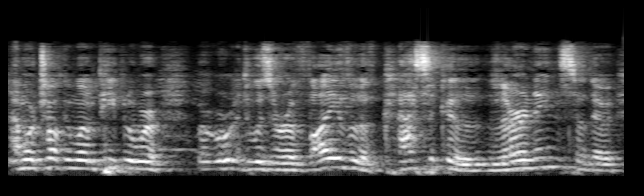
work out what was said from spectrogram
And we're talking when people were, there was a revival of classical learning, so they,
